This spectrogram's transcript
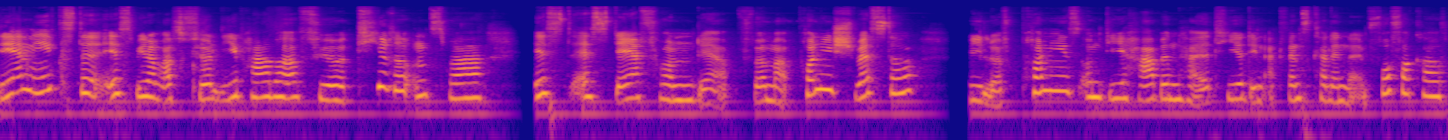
Der nächste ist wieder was für Liebhaber, für Tiere und zwar ist es der von der Firma Pony Schwester. We Love Ponys und die haben halt hier den Adventskalender im Vorverkauf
